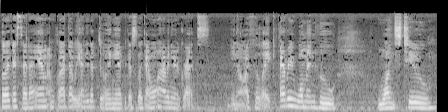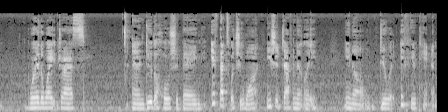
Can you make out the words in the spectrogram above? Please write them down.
But like I said, I am. I'm glad that we ended up doing it because like I won't have any regrets. You know, I feel like every woman who wants to wear the white dress and do the whole shebang. If that's what you want, you should definitely, you know, do it if you can.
